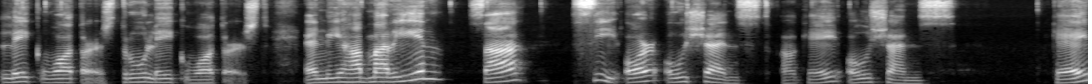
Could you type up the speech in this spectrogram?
lake waters, through lake waters. And we have marine sa sea or oceans. Okay, oceans. Okay,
